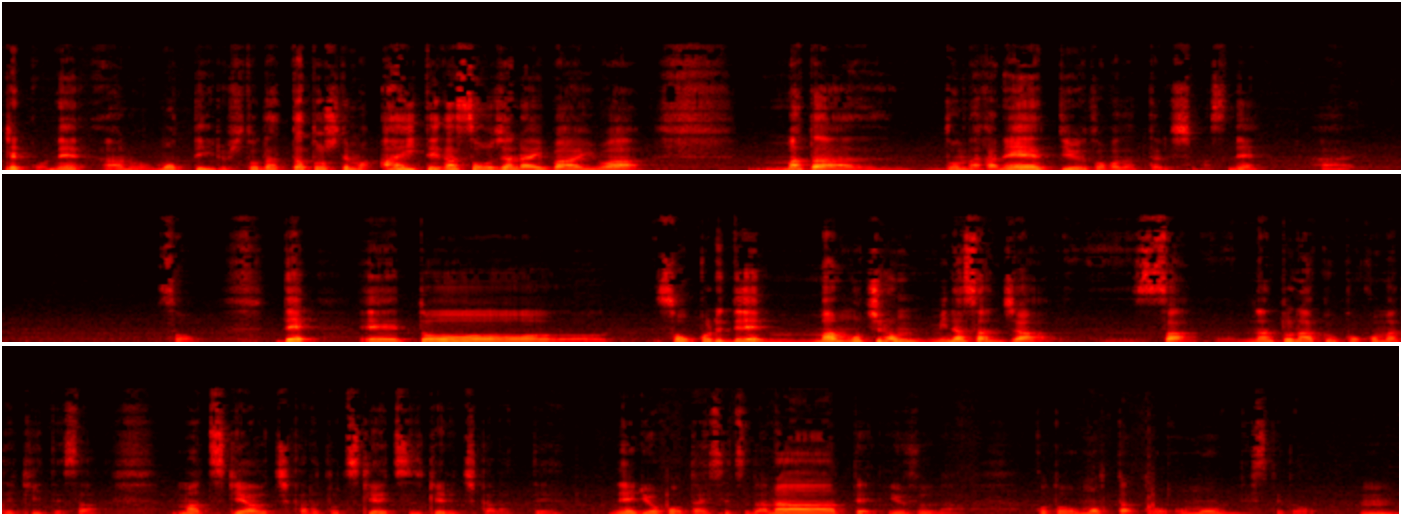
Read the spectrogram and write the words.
ー、結構ね、あの、持っている人だったとしても、相手がそうじゃない場合は、また、どんなかねっていうとこだったりしますね。はい。そう。で、えっ、ー、と、そう、これで、まあもちろん皆さんじゃあ、さ、なんとなくここまで聞いてさ、まあ付き合う力と付き合い続ける力って、ね、両方大切だなっていうふうなことを思ったと思うんですけど、うん。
